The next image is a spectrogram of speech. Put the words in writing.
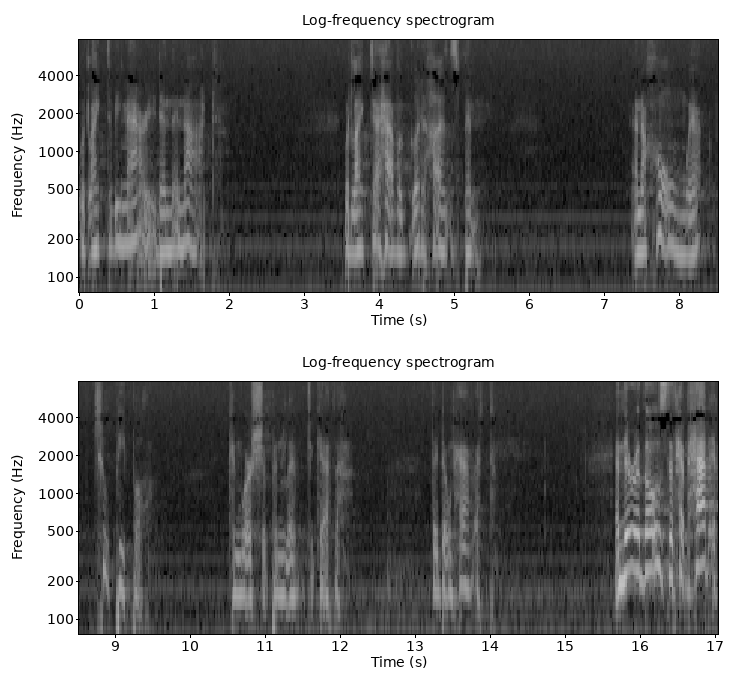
would like to be married and they're not would like to have a good husband and a home where two people can worship and live together. They don't have it. And there are those that have had it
